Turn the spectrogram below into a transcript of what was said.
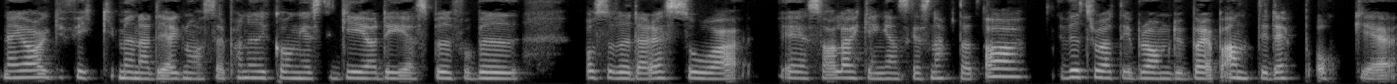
när jag fick mina diagnoser, panikångest, GAD, spyfobi och så vidare, så eh, sa läkaren ganska snabbt att ah, vi tror att det är bra om du börjar på antidepp och eh,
